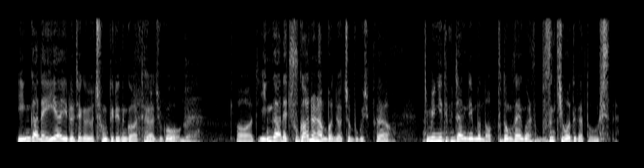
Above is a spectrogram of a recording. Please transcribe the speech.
인간 AI를 제가 요청드리는 것 같아가지고 네. 어, 인간의 주관을 한번 여쭤보고 싶어요. 김민기 팀장님은 부동산에 관해서 무슨 키워드가 떠오르시나요?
